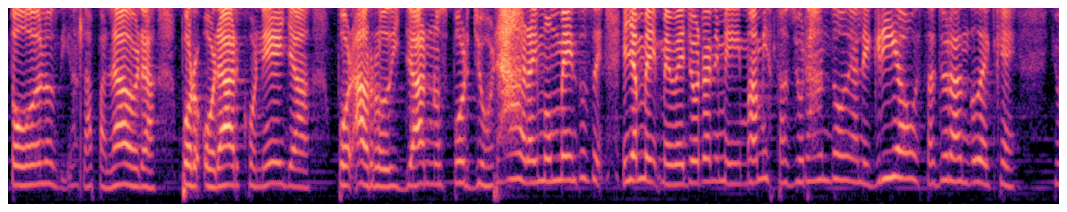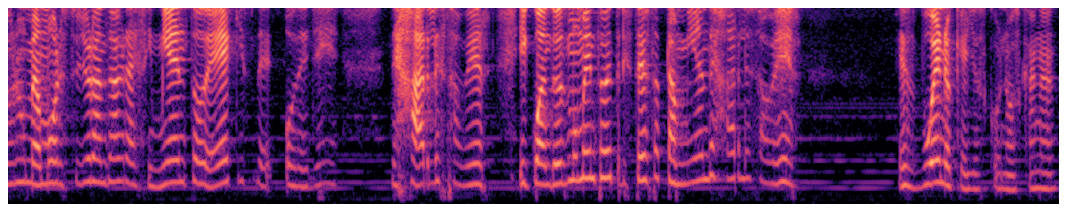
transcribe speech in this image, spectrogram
todos los días la palabra, por orar con ella, por arrodillarnos, por llorar. Hay momentos, ella me, ve llorar y me dice, mami, ¿estás llorando de alegría o estás llorando de qué? Yo no, mi amor, estoy llorando de agradecimiento, de X o de Y. Dejarle saber. Y cuando es momento de tristeza, también dejarle saber. Es bueno que ellos conozcan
